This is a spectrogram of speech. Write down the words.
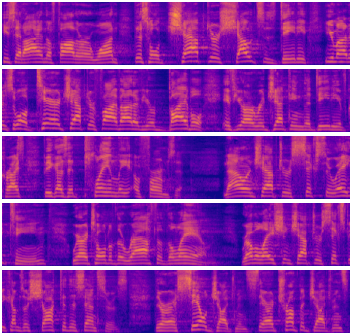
He said, I and the Father are one. This whole chapter shouts his deity. You might as well tear chapter five out of your Bible if you are rejecting the deity of Christ because it plainly affirms it. Now in chapters 6 through 18, we are told of the wrath of the Lamb. Revelation chapter 6 becomes a shock to the senses. There are seal judgments, there are trumpet judgments,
